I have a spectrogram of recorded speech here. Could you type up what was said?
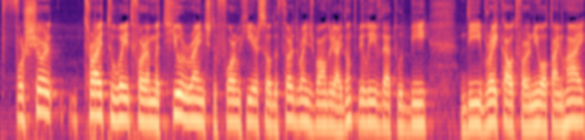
for sure try to wait for a mature range to form here. So the third range boundary, I don't believe that would be the breakout for a new all-time high.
